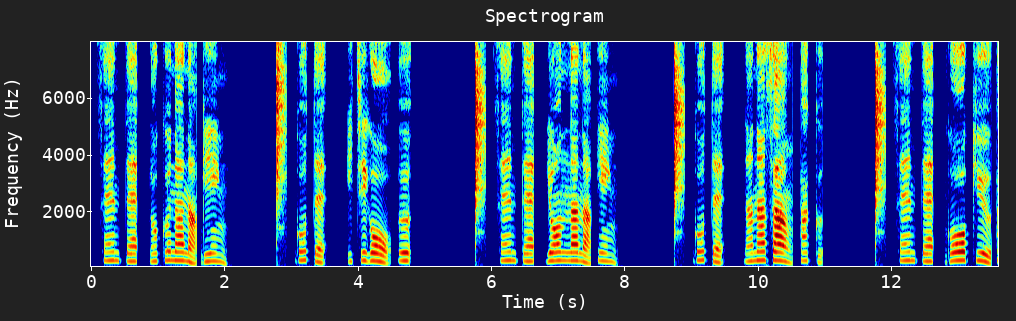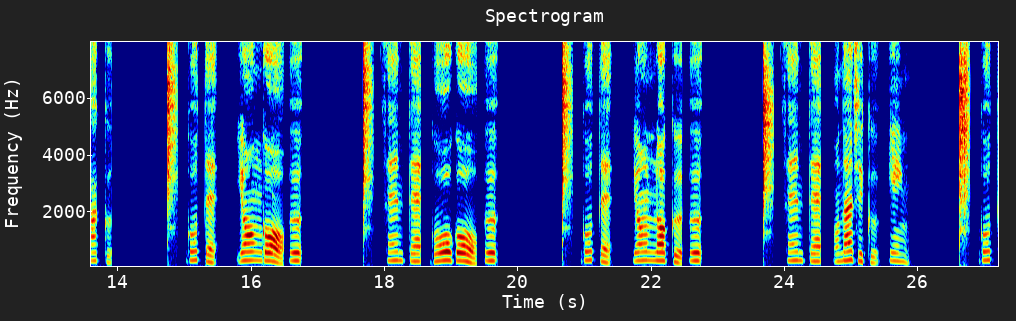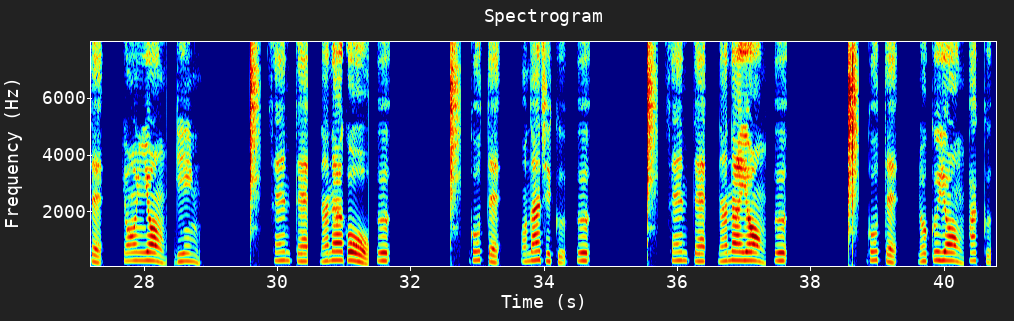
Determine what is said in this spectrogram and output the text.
先手6七銀。後手1五歩。先手4七金。後手7三角。先手5九角。後手4五歩。先手5五歩。後手4六歩。先手同じく金。後手4四銀。先手7五歩。後手同じく歩。先手7四歩。後手6四角。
